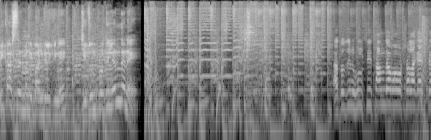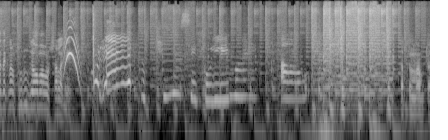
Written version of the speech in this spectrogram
বিকাশ সেনমানি বান্ডিল কিনে জিতুন প্রতি লেনদেনে। এতদিন শুনছি চান্দে অমাবস্যা লাগে আজকে দেখলাম শুরুতে অমাবস্যা লাগে। ওরে কিসে গুলি মার আও। আপনার নামটা?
